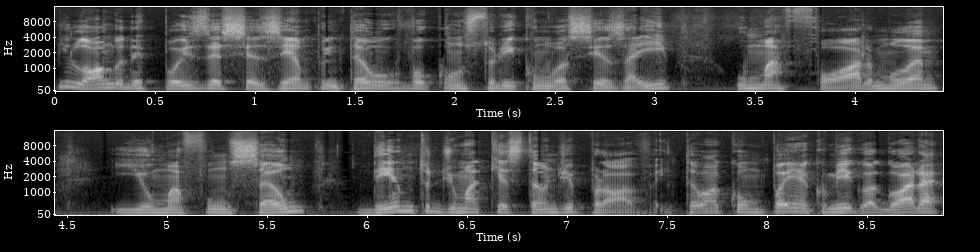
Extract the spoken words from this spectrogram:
e logo depois desse exemplo, então, eu vou construir com vocês aí uma fórmula e uma função dentro de uma questão de prova. Então acompanha comigo agora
